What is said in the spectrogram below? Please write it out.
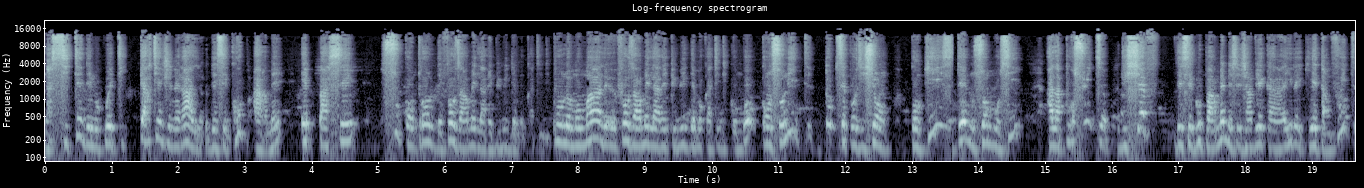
la cité de Lukweti, quartier général de ces groupes armés, est passée sous contrôle des forces armées de la République démocratique. Pour le moment, les forces armées de la République démocratique du Congo consolident toutes ces positions conquises et nous sommes aussi à la poursuite du chef de ces groupes armés, M. Janvier Karaïre, qui est en fuite.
